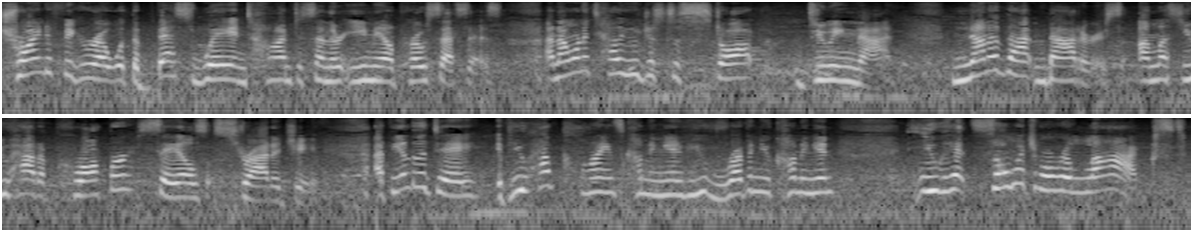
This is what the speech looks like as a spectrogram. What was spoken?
trying to figure out what the best way and time to send their email process is. And I want to tell you just to stop doing that. None of that matters unless you had a proper sales strategy. At the end of the day, if you have clients coming in, if you have revenue coming in, you get so much more relaxed.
